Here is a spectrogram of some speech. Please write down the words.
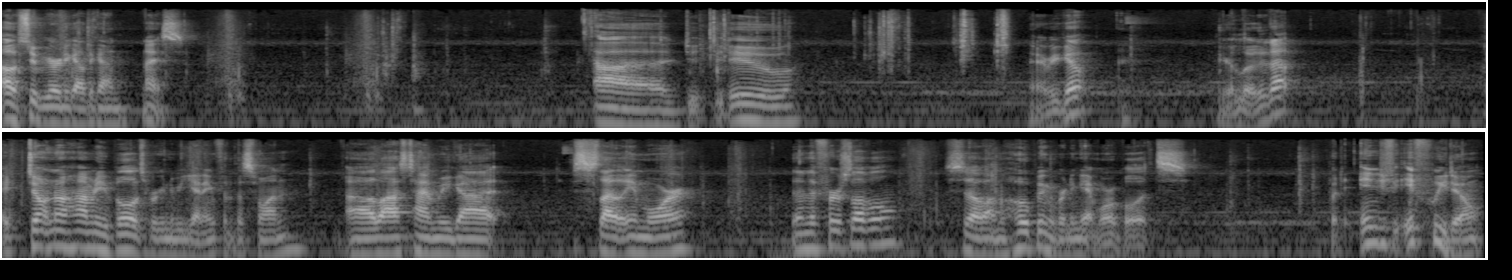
Oh, sweet, we already got the gun. Nice. Uh, do do do. There we go. You're loaded up. I don't know how many bullets we're going to be getting for this one. Uh, last time we got slightly more than the first level, so I'm hoping we're going to get more bullets. But if, if we don't,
